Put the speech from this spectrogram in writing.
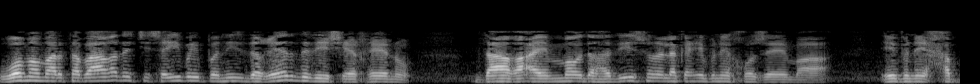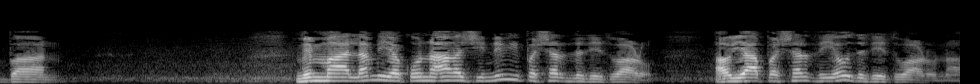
وما مرتبه هغه د چې صحیح به پنيز د غیر د دې شیخینو داغه ائمه د حدیثونو لکه ابن خزیمه ابن حبان مما لم یکن هغه شی نوی په شرط د دې دواړو او یا په شرط یو د دې دواړو نه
